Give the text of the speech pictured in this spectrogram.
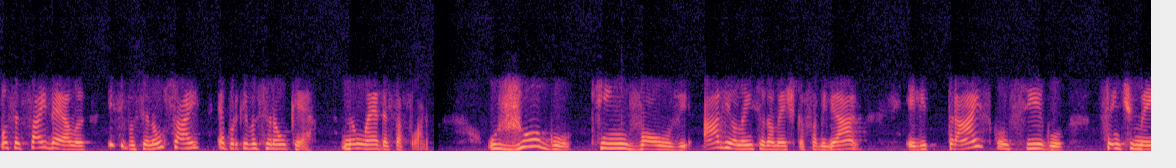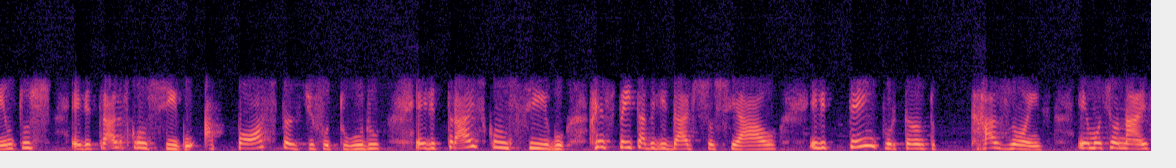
você sai dela. E se você não sai, é porque você não quer. Não é dessa forma. O jogo que envolve a violência doméstica familiar, ele traz consigo sentimentos, ele traz consigo apostas de futuro, ele traz consigo respeitabilidade social, ele tem, portanto, razões emocionais,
